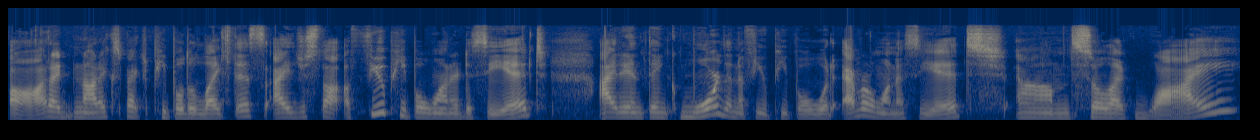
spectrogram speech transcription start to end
odd. I did not expect people to like this. I just thought a few people wanted to see it. I didn't think more than a few people would ever want to see it. Um, so like, why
